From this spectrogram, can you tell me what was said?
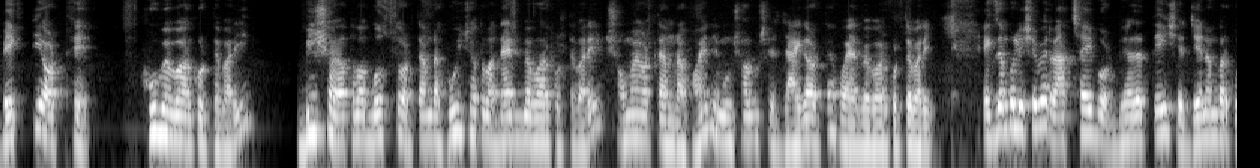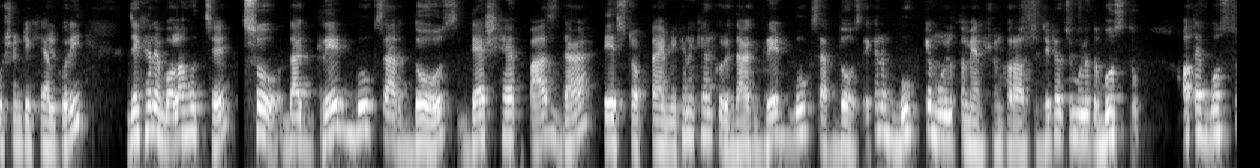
ব্যক্তি অর্থে হু ব্যবহার করতে পারি, বিষয় অথবা বস্তু অর্থে আমরা হুইচ অথবা দ্যাট ব্যবহার করতে পারি, সময় অর্থে আমরা হয় এবং সর্বশেষ জায়গা অর্থে হোয়ার ব্যবহার করতে পারি। এক্সাম্পল হিসেবে রাজশাহী বোর্ড দুই হাজার তেইশে যে নাম্বার কোশ্চেনটি খেয়াল করি, যেখানে বলা হচ্ছে so the great books are those dash have pass the test of time এখানে খেয়াল করি the great books are those এখানে বুককে মূলত মেনশন করা হচ্ছে, যেটা হচ্ছে মূলত বস্তু। অতএব বস্তু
